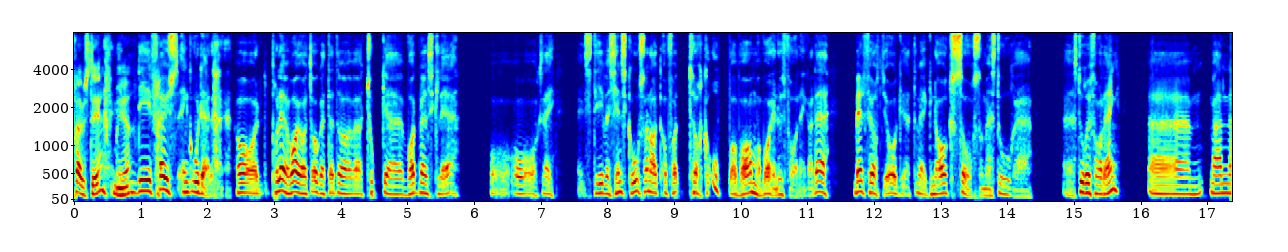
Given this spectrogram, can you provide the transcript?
fraus de mye? De fraus en god del. Og Problemet var jo at, at dette var tjukke vadmelsklær og, og, og si, stive skinnsko, sånn at å få tørke opp og varme var en utfordring. Og Det medførte jo òg dette med gnagsår som en stor eh, stor utfordring. Men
